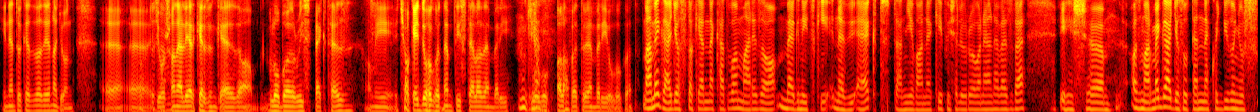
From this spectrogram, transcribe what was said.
innentől kezdve azért nagyon e, e, gyorsan elérkezünk ez a global respecthez, ami csak egy dolgot nem tisztel az emberi jogok, alapvető emberi jogokat. Már megágyaztak ennek, hát van már ez a Magnitsky nevű act, tehát nyilván egy képviselőről van elnevezve, és az már megágyazott ennek, hogy bizonyos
